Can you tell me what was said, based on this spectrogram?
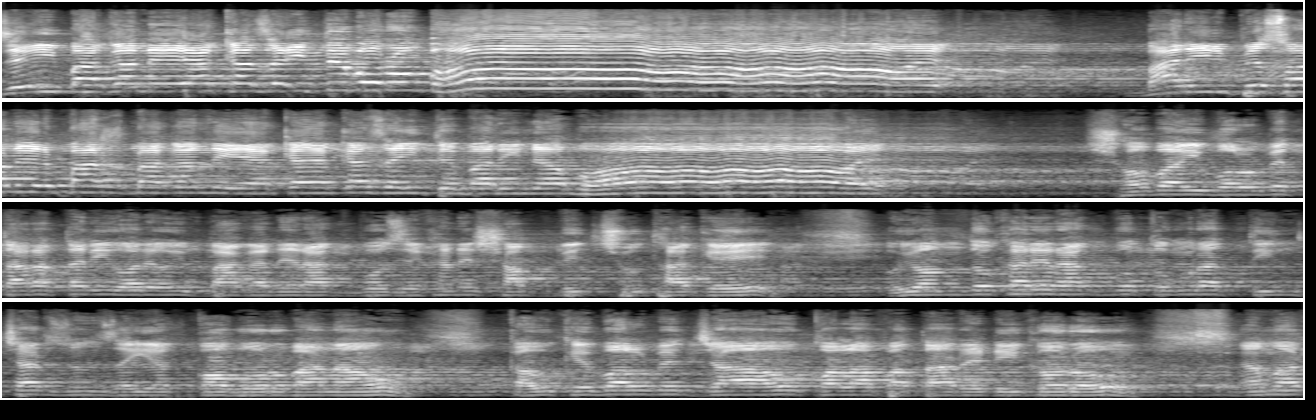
যেই বাগানে একা যাইতে বড় ভয় পেছনের বাস বাগানে একা একা যাইতে পারি না ভয়। সবাই বলবে, তাড়াতাড়ি ওরে ওই বাগানে রাখব যেখানে সাপ বিচ্ছু থাকে। ওই অন্ধকারে রাখব। তোমরা তিন, চারজন যাইয়া কবর বানাও। কাউকে বলবে, যাও, কলা পাতা রেডি করো। আমার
